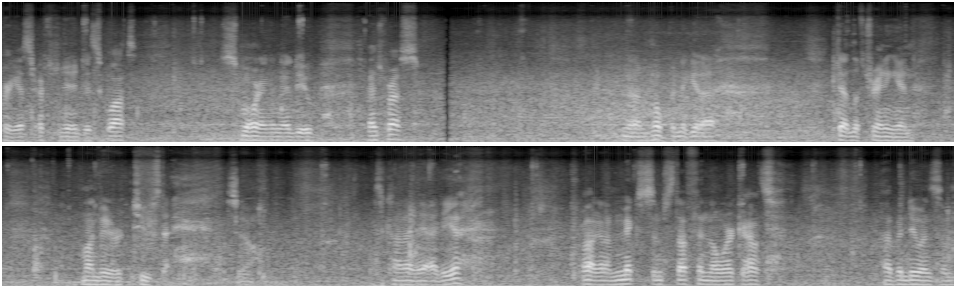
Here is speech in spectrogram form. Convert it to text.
or yesterday afternoon I did squats this morning I'm to do bench press and then I'm hoping to get a deadlift training in Monday or Tuesday. So that's kind of the idea. Probably gonna mix some stuff in the workouts. I've been doing some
